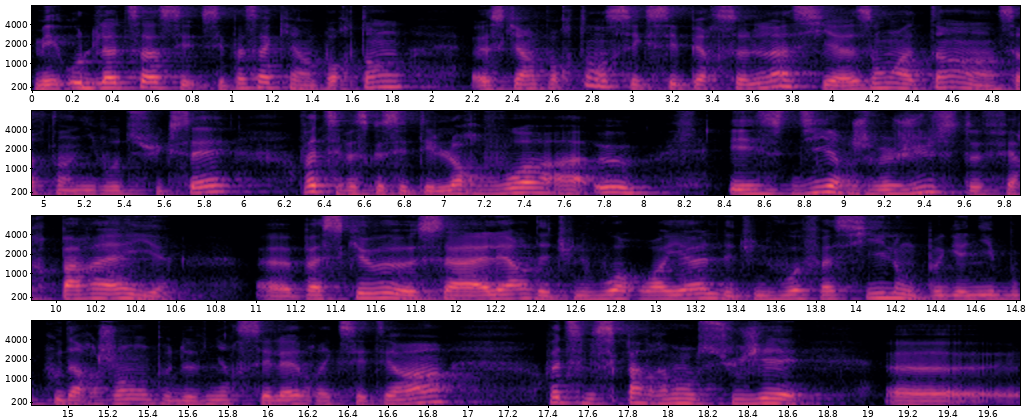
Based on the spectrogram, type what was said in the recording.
Mais au-delà de ça, c'est pas ça qui est important. ce qui est important, c'est que ces personnes-là, si elles ont atteint un certain niveau de succès, en fait, c'est parce que c'était leur voix à eux. Et se dire, je veux juste faire pareil, euh, parce que ça a l'air d'être une voie royale, d'être une voie facile, on peut gagner beaucoup d'argent, on peut devenir célèbre, etc. En fait, c'est pas vraiment le sujet. Euh,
